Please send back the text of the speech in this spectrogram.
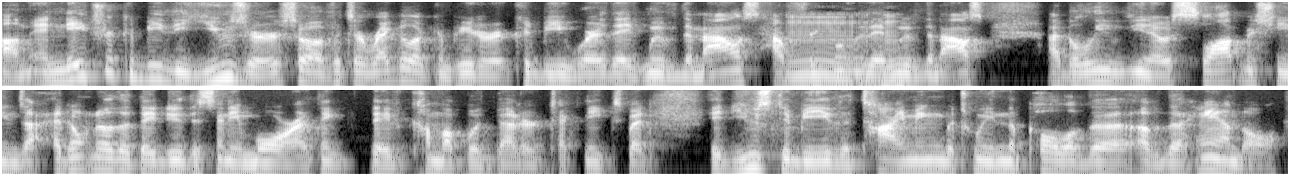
um, and nature could be the user. So if it's a regular computer, it could be where they've moved the mouse, how frequently mm-hmm. they move the mouse. I believe, you know, slot machines, I don't know that they do this anymore. I think they've come up with better techniques, but it used to be the timing between the pull of the of the handle.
